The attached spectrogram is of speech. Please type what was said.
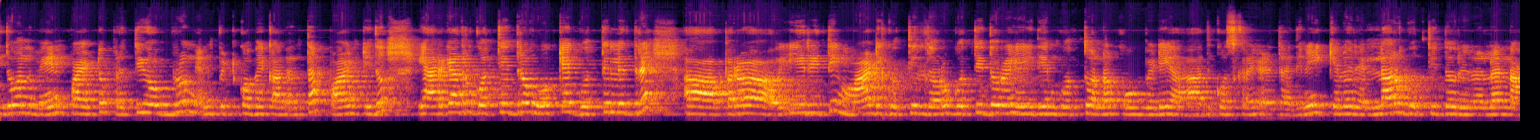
ಇದು ಒಂದು ಮೇನ್ ಪಾಯಿಂಟು ಪ್ರತಿಯೊಬ್ಬರು ನೆನ್ಪಿಟ್ಕೋಬೇಕಾದಂಥ ಪಾಯಿಂಟ್ ಇದು. ಯಾರಿಗಾದ್ರೂ ಗೊತ್ತಿದ್ರೆ ಓಕೆ ಗೊತ್ತಿಲ್ಲದ್ರೆ ಪರ, ಈ ರೀತಿ ಮಾಡಿ ಗೊತ್ತಿಲ್ಲದವ್ರು ಗೊತ್ತಿದ್ದವರು ಇದೇನು ಗೊತ್ತು? ಅನ್ನೋಕೆ ಹೋಗಬೇಡಿ. ಅದಕ್ಕೋಸ್ಕರ ಹೇಳ್ತಾ ಇದ್ದೀನಿ. ಕೆಲವರು ಎಲ್ಲರೂ ಗೊತ್ತಿದ್ದವ್ರು ಇರಲ್ಲ. ನಾ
